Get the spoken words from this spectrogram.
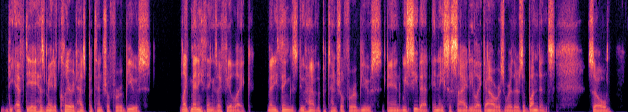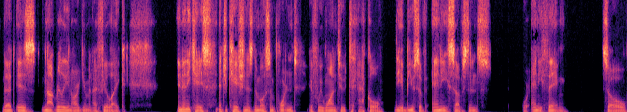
the FDA has made it clear it has potential for abuse. Like many things, I feel like many things do have the potential for abuse. And we see that in a society like ours where there's abundance. So that is not really an argument, I feel like. In any case, education is the most important if we want to tackle the abuse of any substance or anything. So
